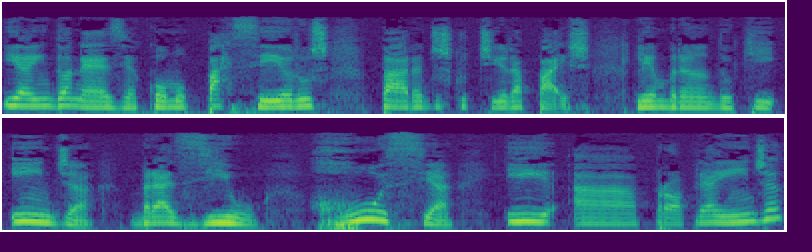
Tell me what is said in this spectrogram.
e a Indonésia como parceiros para discutir a paz. Lembrando que Índia, Brasil, Rússia e a própria Índia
